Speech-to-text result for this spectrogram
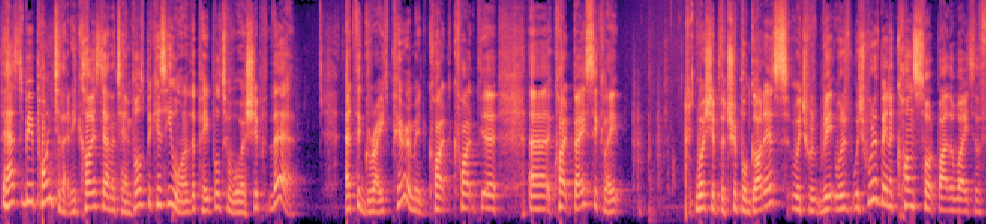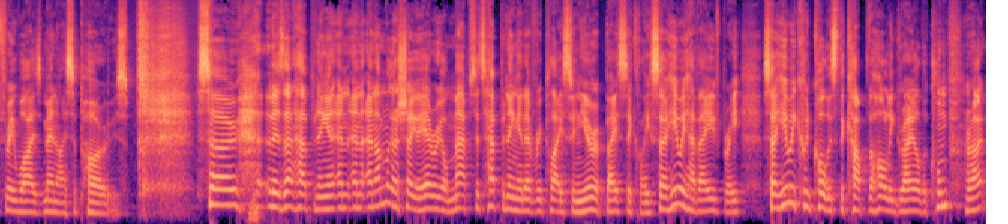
There has to be a point to that. He closed down the temples because he wanted the people to worship there at the Great Pyramid, quite, quite, uh, uh, quite basically worship the triple goddess, which would, be, which would have been a consort, by the way, to the three wise men, I suppose. So there's that happening, and, and, and I'm not going to show you aerial maps. It's happening at every place in Europe, basically. So here we have Avebury. So here we could call this the cup, the Holy Grail, the Kumbh, right?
